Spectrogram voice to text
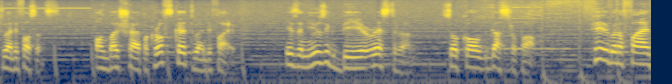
20 faucets, on Большая Покровская 25, is a music beer restaurant, so-called gastropub. Here you're gonna find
